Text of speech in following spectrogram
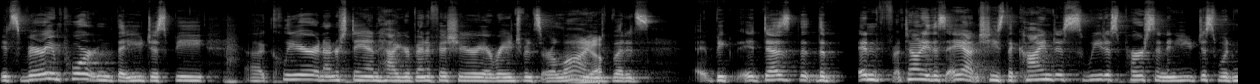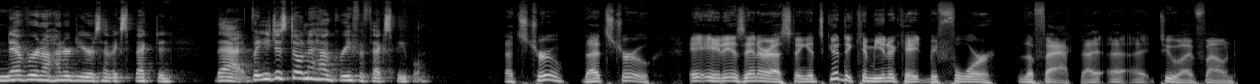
it's very important that you just be uh, clear and understand how your beneficiary arrangements are aligned. Yep. But it's it does the the and Tony, this aunt, she's the kindest, sweetest person, and you just would never in a hundred years have expected that. But you just don't know how grief affects people. That's true. That's true it is interesting. It's good to communicate before the fact. I, I too I've found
